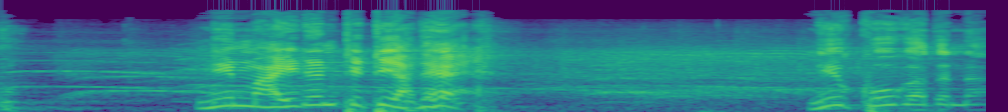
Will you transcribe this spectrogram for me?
ನಿಮ್ಮ ಐಡೆಂಟಿಟಿ ಅದೇ. ನೀವು ಕೂಗೋದನ್ನ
